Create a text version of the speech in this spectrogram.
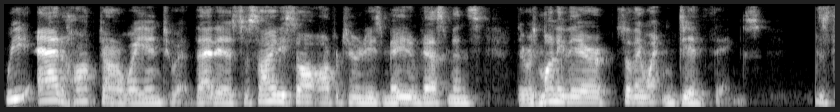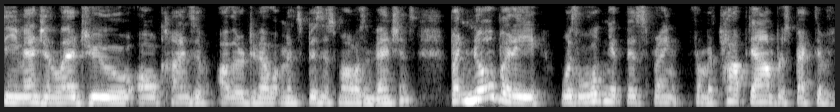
we ad hoc our way into it. That is, society saw opportunities, made investments, there was money there, so they went and did things. The steam engine led to all kinds of other developments, business models, inventions. But nobody was looking at this from, from a top down perspective,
